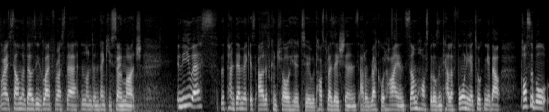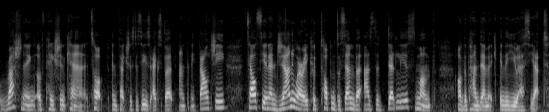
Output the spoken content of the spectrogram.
All right, Salma Abdelaziz live for us there in London. Thank you so much. In the US, the pandemic is out of control here too, with hospitalizations at a record high, and some hospitals in California talking about possible rationing of patient care. Top infectious disease expert Anthony Fauci tells CNN January could topple December as the deadliest month of the pandemic in the US yet.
